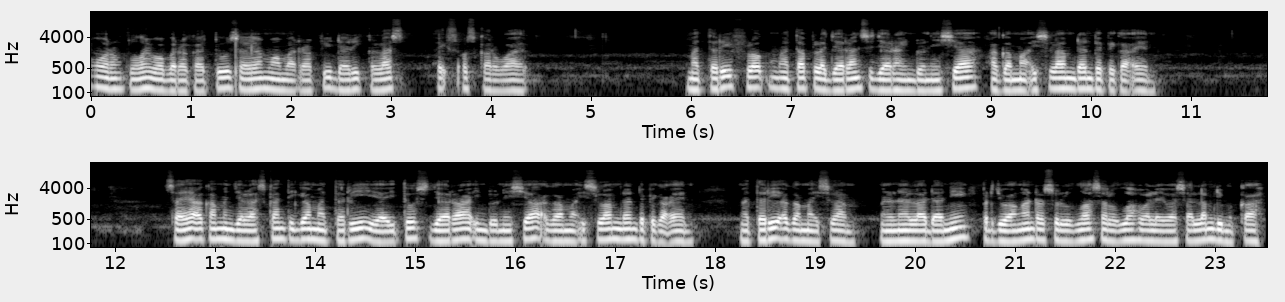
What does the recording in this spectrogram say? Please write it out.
Assalamualaikum warahmatullahi wabarakatuh. Saya Muhammad Rafi dari kelas X Oscar Wilde. Materi vlog mata pelajaran sejarah Indonesia, agama Islam, dan PPKN. Saya akan menjelaskan tiga materi yaitu sejarah Indonesia, agama Islam, dan PPKN. Materi agama Islam meneladani perjuangan Rasulullah Shallallahu Alaihi Wasallam di Mekah.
